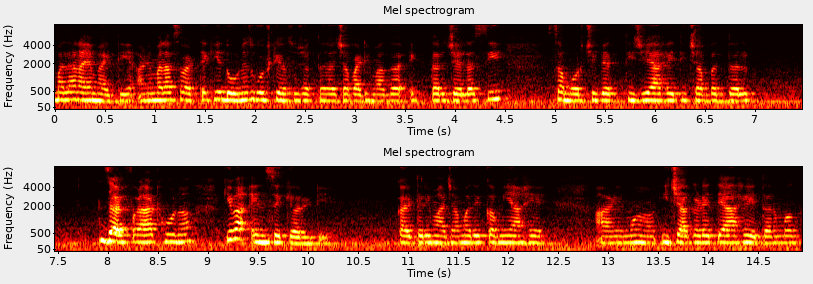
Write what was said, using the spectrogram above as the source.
मला नाही माहिती. आणि मला असं वाटतं की दोनच गोष्टी असू शकतात त्याच्या पाठीमागं. एकतर जेलसी समोरची व्यक्ती जी आहे तिच्याबद्दल जळफळाट होणं किंवा इन्सिक्युरिटी काहीतरी माझ्यामध्ये कमी आहे आणि मग हिच्याकडे ते आहे तर मग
